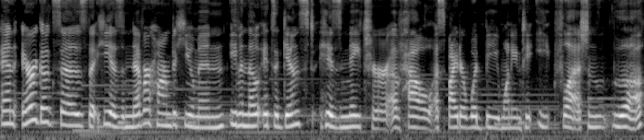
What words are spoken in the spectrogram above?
And Aragog says that he has never harmed a human, even though it's against his nature of how a spider would be wanting to eat flesh and ugh.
